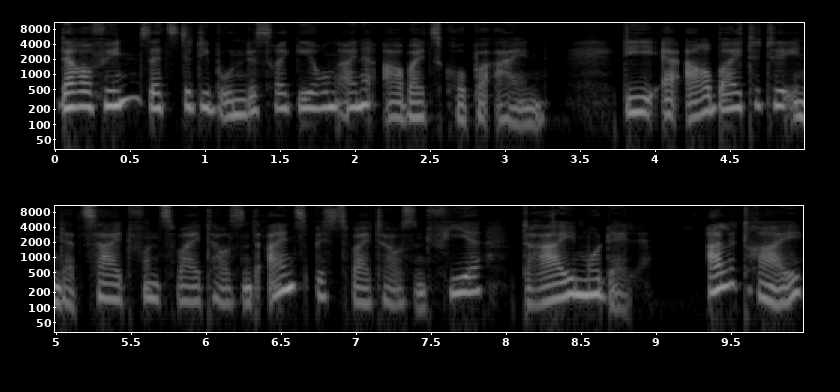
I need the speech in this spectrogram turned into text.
Daraufhin setzte die Bundesregierung eine Arbeitsgruppe ein. Die erarbeitete in der Zeit von 2001 bis 2004 drei Modelle. Alle drei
